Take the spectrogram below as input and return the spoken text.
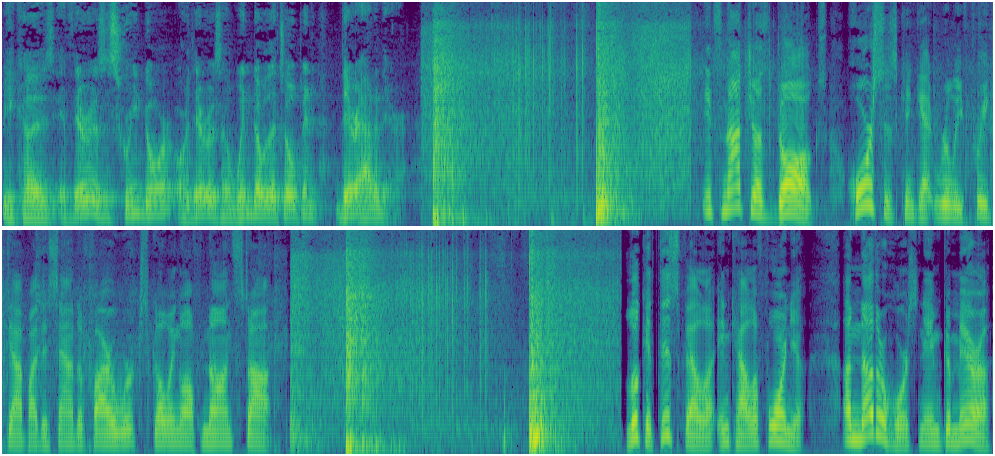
because if there is a screen door or there is a window that's open, they're out of there. It's not just dogs. Horses can get really freaked out by the sound of fireworks going off nonstop. Look at this fella in California. Another horse named Gamera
